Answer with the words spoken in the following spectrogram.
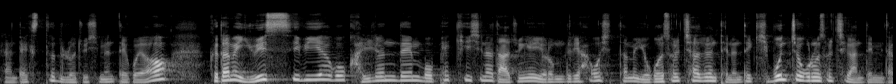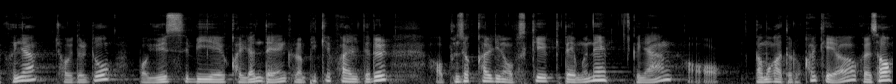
그냥 Next 눌러주시면 되고요. 그 다음에 USB하고 관련된 뭐 패킷이나 나중에 여러분들이 하고 싶다면 이걸 설치하면 되는데 기본적으로는 설치가 안 됩니다. 그냥 저희들도 뭐 USB에 관련된 그런 Pcap 파일들을 어, 분석할 일은 없기 때문에 그냥 어, 넘어가도록 할게요. 그래서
